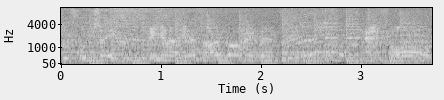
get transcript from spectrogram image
Du fryser ikke. Hvilken er mere tøj på, Mikkel? Er det forår?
